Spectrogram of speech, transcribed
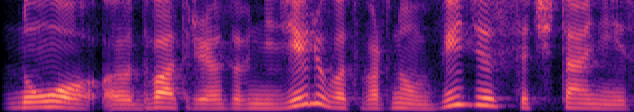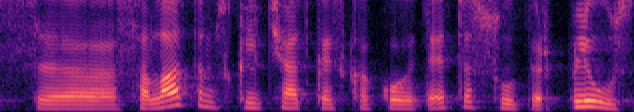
но 2-3 э, раза в неделю в отварном виде в сочетании с э, салатом, с клетчаткой с какой-то, это супер. Плюс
